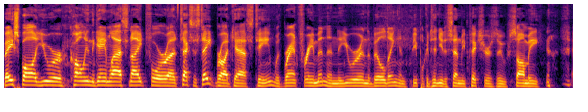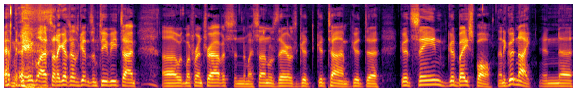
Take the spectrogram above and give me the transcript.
baseball. You were calling the game last night for uh, Texas State broadcast team with Brant Freeman, and you were in the building. And people continue to send me pictures who saw me at the game last night. I guess I was getting some TV time uh, with my friend Travis, and my son was there. It was a good, good time, good, uh, good scene, good baseball, and a good night. And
